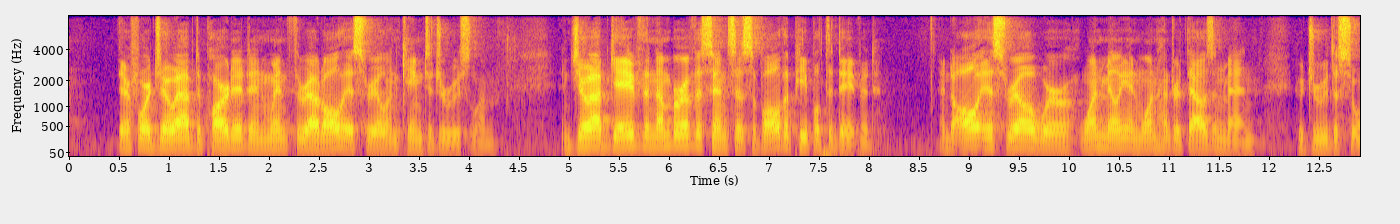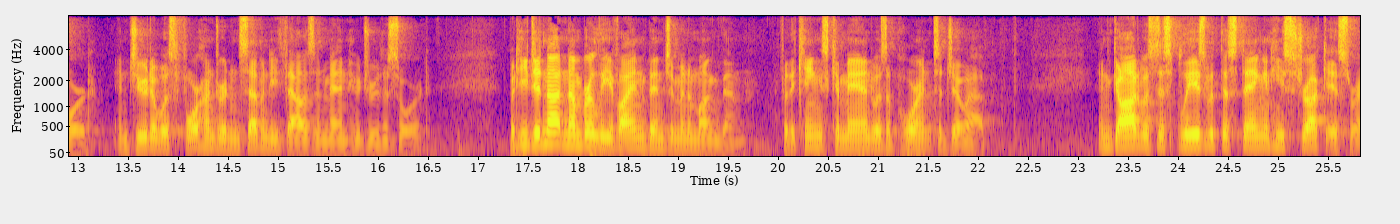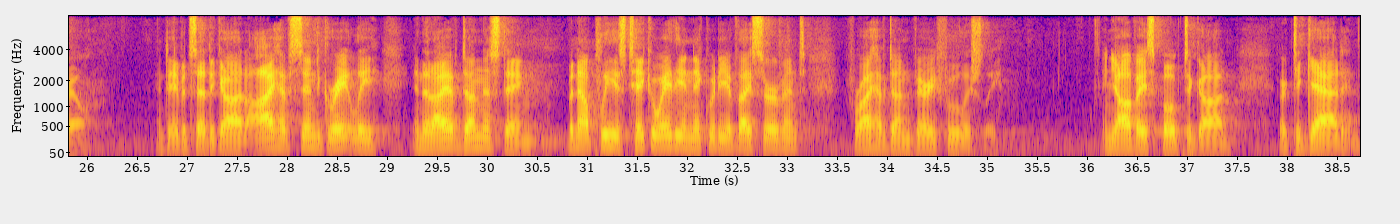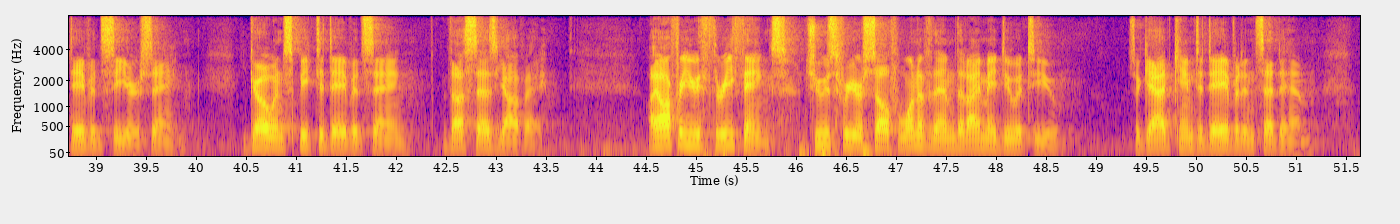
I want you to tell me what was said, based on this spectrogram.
Therefore, Joab departed and went throughout all Israel and came to Jerusalem. And Joab gave the number of the census of all the people to David and all Israel were 1,100,000 men who drew the sword, and Judah was 470,000 men who drew the sword. But he did not number Levi and Benjamin among them, for the king's command was abhorrent to Joab. And God was displeased with this thing, and he struck Israel. And David said to God, I have sinned greatly in that I have done this thing. But now please take away the iniquity of thy servant, for I have done very foolishly. And Yahweh spoke to God or to Gad, David's seer, saying, Go and speak to David, saying, Thus says Yahweh, I offer you three things. Choose for yourself one of them that I may do it to you. So Gad came to David and said to him,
